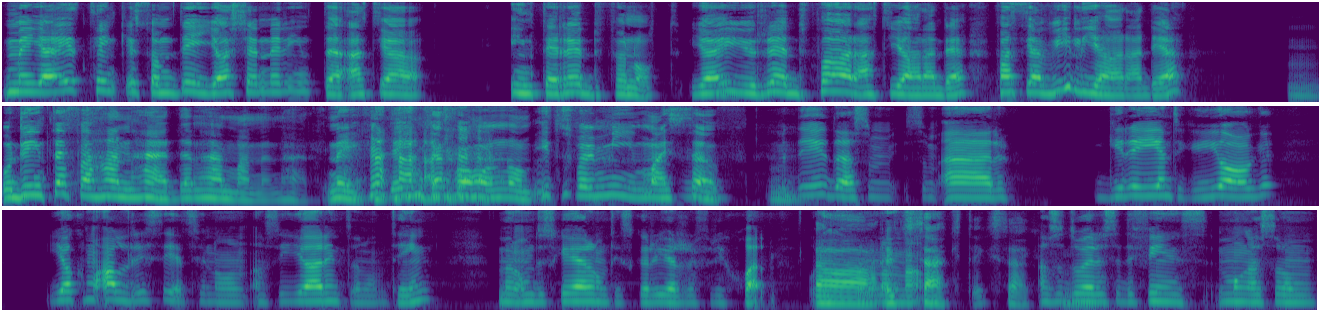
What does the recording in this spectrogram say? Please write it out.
men jag tänker som dig, jag känner inte att jag inte är rädd för något. Jag är ju rädd för att göra det, fast jag vill göra det. Och det är inte för han här, den här mannen här. Nej, det är inte för honom. It's for me, myself. Men det är det som, som är grejen tycker jag. Jag kommer aldrig säga till någon, alltså gör inte någonting. Men om du ska göra någonting ska du göra det för dig själv. Ja, exakt, exakt. Alltså då är det så det finns många som,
